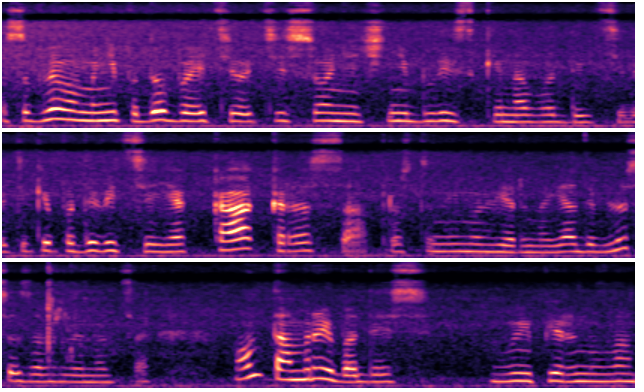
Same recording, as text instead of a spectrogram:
Особливо мені подобаються оці сонячні блиски на водиці. Ви тільки подивіться, яка краса, просто неймовірно. Я дивлюся завжди на це. Вон там риба десь випірнула.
